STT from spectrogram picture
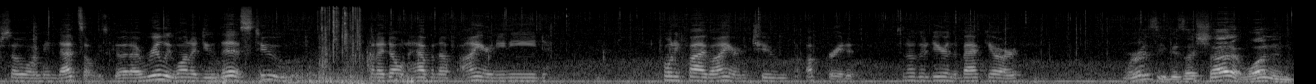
So, I mean, that's always good. I really want to do this too, but I don't have enough iron. You need 25 iron to upgrade it. It's another deer in the backyard. Where is he? Because I shot at one and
